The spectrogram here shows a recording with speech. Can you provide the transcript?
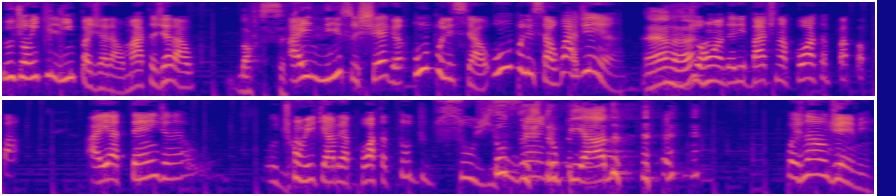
E o John Wick limpa geral, mata geral. Nossa. Aí nisso chega um policial, um policial, guardinha uhum. de ronda. Ele bate na porta, pá, pá, pá. Aí atende, né? O John Wick abre a porta, tudo sujo. Tudo sangue, estrupiado. Tudo... pois não, Jimmy.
